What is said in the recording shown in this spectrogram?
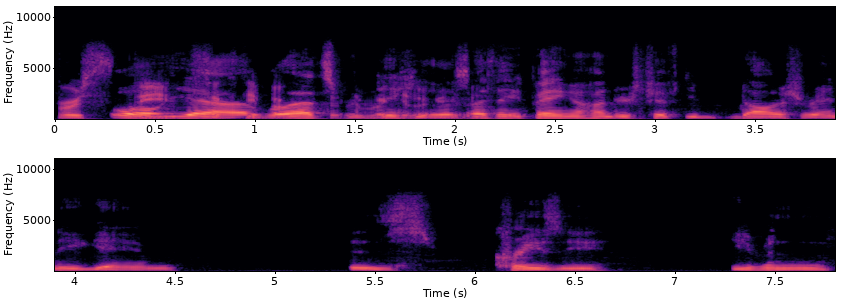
Versus Well, the yeah. 60 Well, that's that the regular ridiculous. I think paying 150 dollars for any game is crazy. Even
